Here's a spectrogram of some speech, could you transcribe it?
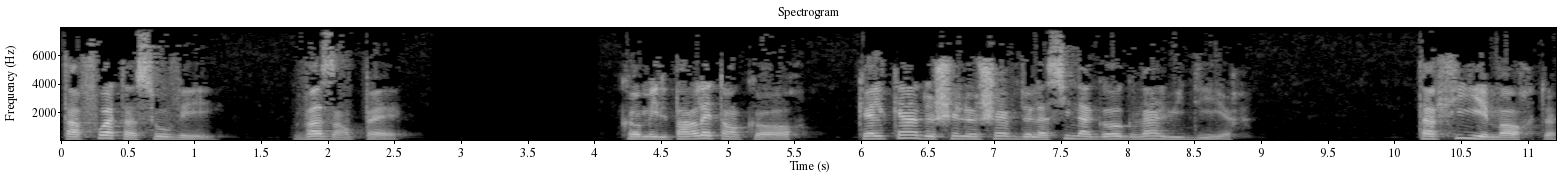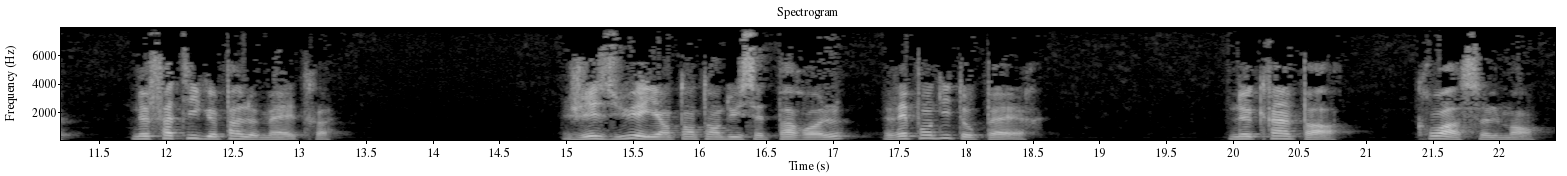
ta foi t'a sauvée, vas en paix. Comme il parlait encore, quelqu'un de chez le chef de la synagogue vint lui dire Ta fille est morte, ne fatigue pas le maître. Jésus, ayant entendu cette parole, répondit au Père Ne crains pas, crois seulement,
